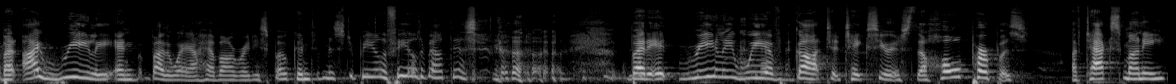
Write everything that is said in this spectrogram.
But I really, and by the way, I have already spoken to Mr. Bielefeld about this. but it really, we have got to take serious. The whole purpose of tax money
